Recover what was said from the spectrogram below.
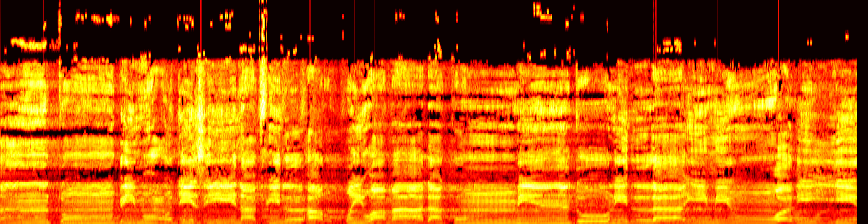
أنتم بمعجزين في الأرض وما لكم من دون الله من ولي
